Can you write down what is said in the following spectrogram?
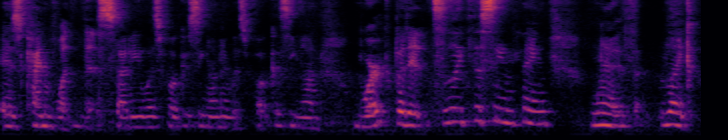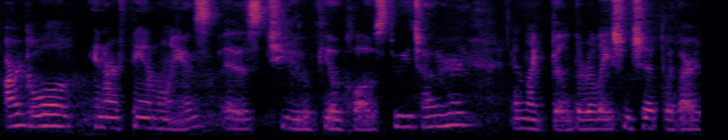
Is kind of what this study was focusing on. It was focusing on work, but it's like the same thing with like our goal in our families is to feel close to each other and like build the relationship with our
